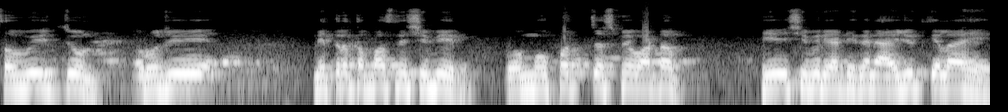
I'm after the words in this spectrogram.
सव्वीस जून रोजी नेत्र तपासणी शिबिर व मोफत चष्मे वाटप हे शिबिर या ठिकाणी आयोजित केलं आहे.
